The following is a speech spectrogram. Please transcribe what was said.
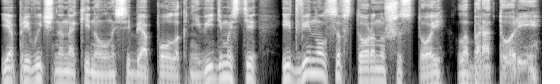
я привычно накинул на себя полок невидимости и двинулся в сторону шестой лаборатории.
